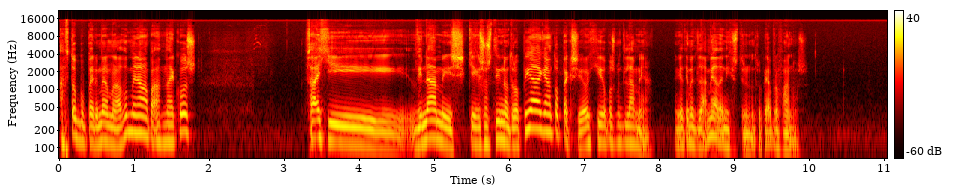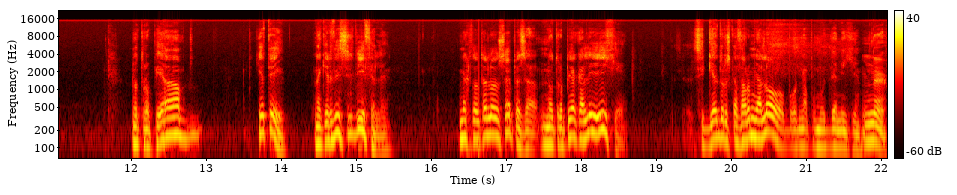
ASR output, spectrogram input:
αυτό που περιμένουμε να δούμε είναι ένα Παναθηναϊκός θα έχει δυνάμεις και σωστή νοοτροπία για να το παίξει, όχι όπως με τη Λαμία. Γιατί με τη Λαμία δεν είχε σωστή νοοτροπία προφανώς. Νοτροπία. Γιατί; Να κερδίσει τι ήθελε; Μέχρι το τέλος έπαιζα. Νοοτροπία καλή είχε. Συγκέντρωση καθαρό μυαλό μπορεί να πούμε ότι δεν είχε. Ναι.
